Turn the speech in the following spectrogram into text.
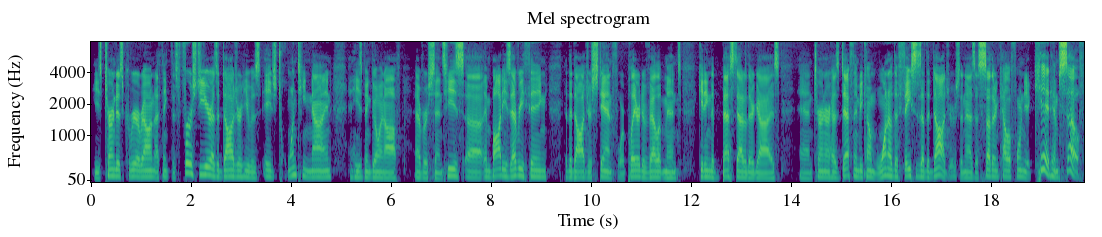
He's turned his career around. I think this first year as a Dodger, he was age 29, and he's been going off ever since. He's uh, embodies everything that the Dodgers stand for: player development, getting the best out of their guys. And Turner has definitely become one of the faces of the Dodgers. And as a Southern California kid himself,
